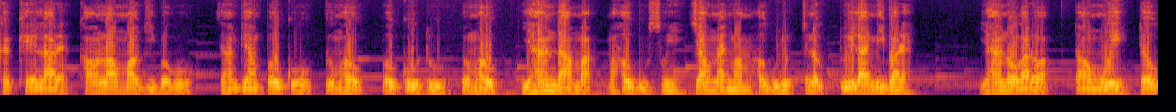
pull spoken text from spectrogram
ခက်ခဲလာတဲ့ခေါင်းလောင်းမောက်ကြီးပေါ်ကို ဇံပြန်ပုတ်ကိုသို့မဟုတ်ပုတ်ကိုတူသို့မဟုတ်ယဟန္တာမမဟုတ်ဘူးဆိုရင်ရောက်နိုင်မှာမဟုတ်ဘူးလို့ကျွန်ုပ်တွေးလိုက်မိပါတယ်ယဟန်တော်ကတော့တတောင်မွေးဒုတ်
